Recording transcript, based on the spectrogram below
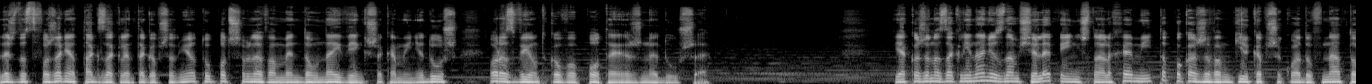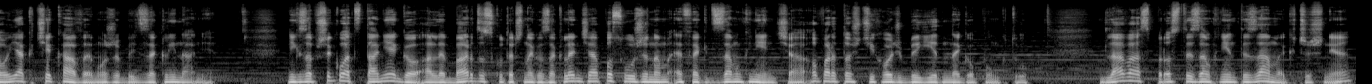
lecz do stworzenia tak zaklętego przedmiotu potrzebne Wam będą największe kamienie dusz oraz wyjątkowo potężne dusze. Jako, że na zaklinaniu znam się lepiej niż na alchemii, to pokażę Wam kilka przykładów na to, jak ciekawe może być zaklinanie. Niech za przykład taniego, ale bardzo skutecznego zaklęcia posłuży nam efekt zamknięcia o wartości choćby jednego punktu. Dla Was prosty zamknięty zamek, czyż nie?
